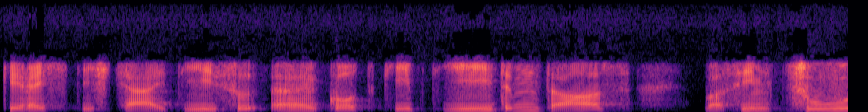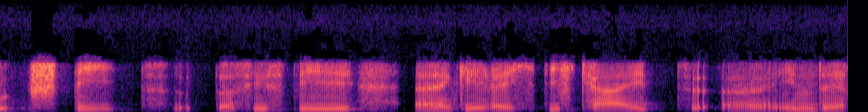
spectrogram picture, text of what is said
Gerechtigkeit. Jesus, äh, Gott gibt jedem das, was ihm zusteht. Das ist die äh, Gerechtigkeit äh, in der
